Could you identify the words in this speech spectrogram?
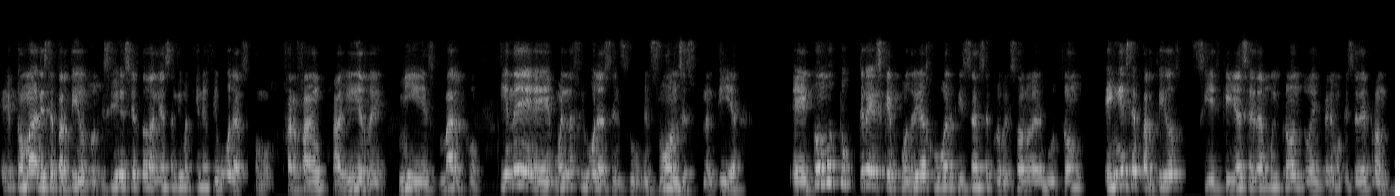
eh, tomar este partido, porque si bien es cierto, Alianza Lima tiene figuras como Farfán, Aguirre, Mies, Marco, tiene buenas figuras en su, en su once, su plantilla. ¿Cómo tú crees que podría jugar quizás el profesor Butrón en ese partido, si es que ya se da muy pronto, esperemos que se dé pronto?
